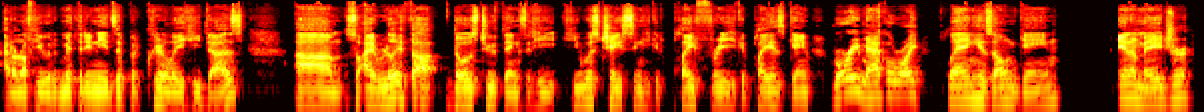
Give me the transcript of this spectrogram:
I don't know if he would admit that he needs it, but clearly he does. Um, so I really thought those two things that he he was chasing, he could play free, he could play his game. Rory McIlroy playing his own game in a major,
